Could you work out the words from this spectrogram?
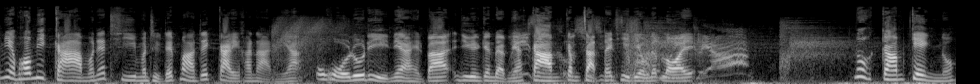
เนี่ยเพราะมีกามวันนี้ทีมันถึงได้มาได้ไกลขนาดเนี้ยโอ้โหดูดิเนี่ยเห็นปะยืนกันแบบนี้กามกำจัดได้ทีเดียวเรียบร้อยนาะกามเก่งเนาะ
